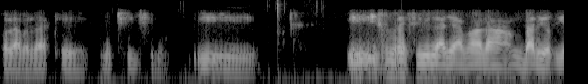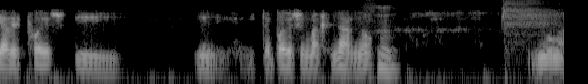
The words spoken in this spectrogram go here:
pues la verdad es que muchísimo. Y, y recibí la llamada varios días después y, y, y te puedes imaginar, ¿no? Mm. Mm,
